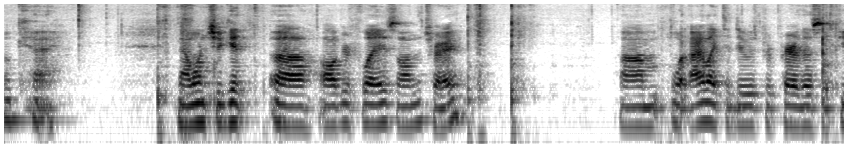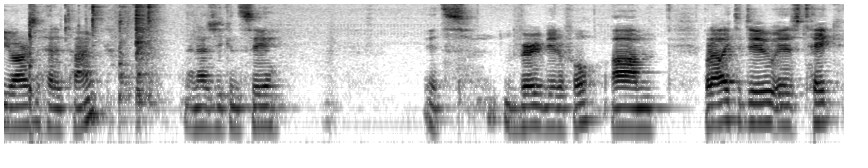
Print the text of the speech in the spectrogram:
Okay. Now once you get uh, all of your fillets on the tray, um, what I like to do is prepare this a few hours ahead of time. And as you can see, it's very beautiful. Um, what I like to do is take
